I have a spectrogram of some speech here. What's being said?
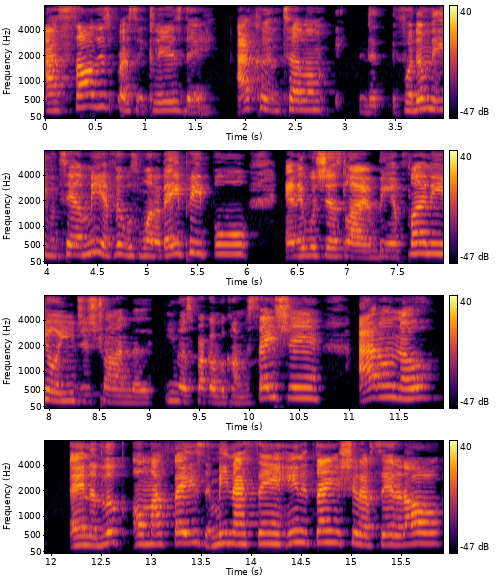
I saw this person clear as day. I couldn't tell them, for them to even tell me if it was one of their people and it was just like being funny or you just trying to, you know, spark up a conversation. I don't know and the look on my face and me not saying anything should have said it all.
